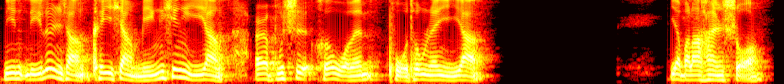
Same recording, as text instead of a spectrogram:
您理论上可以像明星一样，而不是和我们普通人一样。亚伯拉罕说：“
